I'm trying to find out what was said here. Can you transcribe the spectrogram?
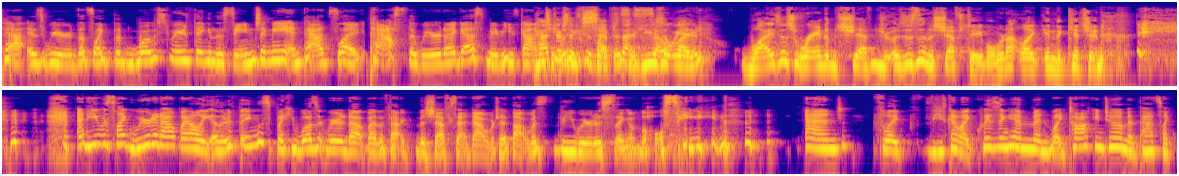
Phat as weird. That's like the most weird thing in the scene to me. And Phat's like past the weird, I guess. Maybe he's gotten Phat just like, accepts this that he's so weird. like, why is this random chef? This isn't a chef's table. We're not like in the kitchen. And he was like weirded out by all the other things, but he wasn't weirded out by the fact that the chef sat down, which I thought was the weirdest thing of the whole scene. and like he's kind of like quizzing him and like talking to him, and Phat's like,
